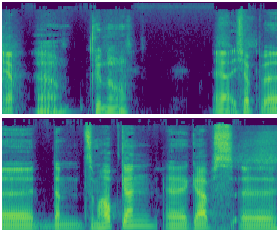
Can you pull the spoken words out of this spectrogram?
Ja. Ja, genau. Ja, ich habe äh, dann zum Hauptgang äh, gab's äh,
